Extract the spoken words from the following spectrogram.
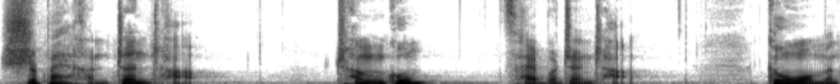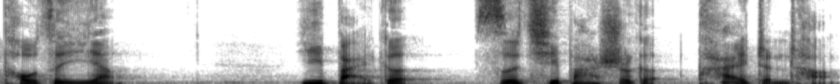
失败很正常，成功才不正常。跟我们投资一样，一百个死七八十个太正常，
